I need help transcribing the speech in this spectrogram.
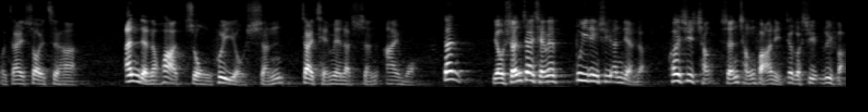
我再说一次哈，恩典的话总会有神在前面的，神爱我，但有神在前面不一定是恩典的，会是惩神惩罚你，这个是律法。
